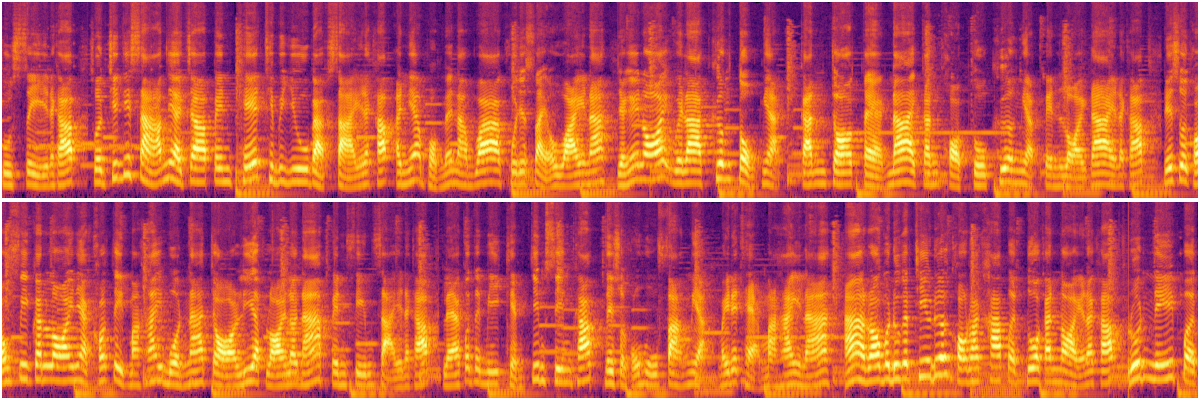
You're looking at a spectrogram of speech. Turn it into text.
to C นะครับส่วนชิ้นที่3เนี่ยจะเป็นเคส TPU แบบใสนะครับอันเนี้ยผมแนะนำว่าควรจะใส่เอาไว้นะ อย่างน้อยๆเวลาเครื่องตกเนี่ยกันจอแตกได้กันขอบตัวเครื่องเนี่ยเป็นรอยได้นะครับในส่วนของฟิล์มกันรอยเนี่ยเขาติดมาให้บนหน้าจอเรียบร้อยแล้วนะ เป็นฟิล์มใสนะครับแล้วก็จะมีเข็มจิ้มซิมครับในส่วนของหูฟังเนี่ยไม่ได้แถมมาให้นะอ่าเรามาดูกันที่เรื่องของราคาเปิดตัวกันหน่อยนะครับรุ่นนี้เปิด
